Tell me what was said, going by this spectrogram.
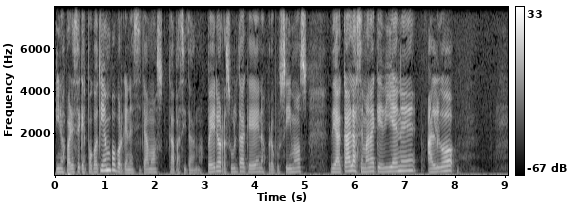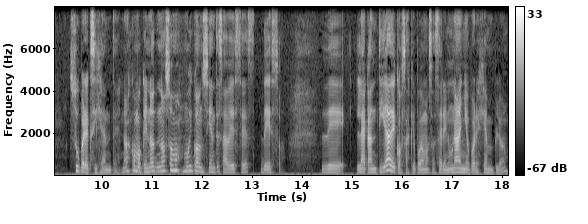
Y nos parece que es poco tiempo porque necesitamos capacitarnos. Pero resulta que nos propusimos de acá la semana que viene algo súper exigente. ¿no? Es como que no, no somos muy conscientes a veces de eso. De la cantidad de cosas que podemos hacer en un año, por ejemplo,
